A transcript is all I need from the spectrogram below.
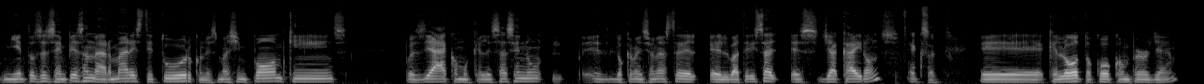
Y entonces empiezan a armar este tour con Smashing Pumpkins, pues ya como que les hacen un, eh, lo que mencionaste, el, el baterista es Jack Irons, Exacto. eh, que luego tocó con Pearl Jam.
